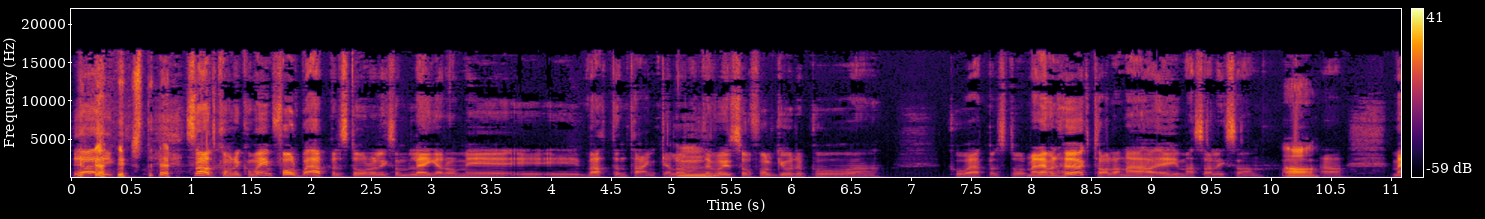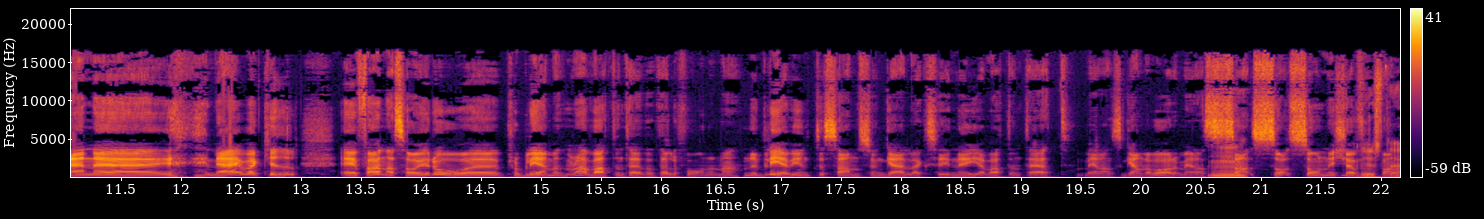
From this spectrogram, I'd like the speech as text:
Jag, det. snart kommer det komma in folk på Apple Store och liksom lägga dem i, i, i vattentankar. Mm. Det var ju så folk gjorde på, eh, på Apple Store. Men även högtalarna är ju massa liksom Ja, Ja. Men eh, nej, vad kul. Eh, för annars har ju då eh, problemet med de här vattentäta telefonerna. Nu blev ju inte Samsung Galaxy nya vattentät. Medan gamla var det. Medan Mm. Sony kör fortfarande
